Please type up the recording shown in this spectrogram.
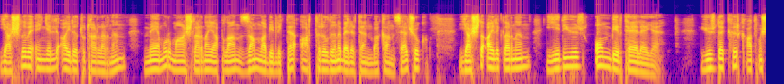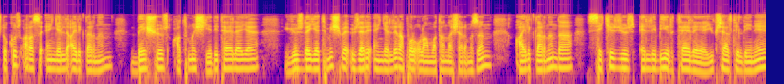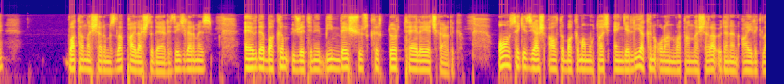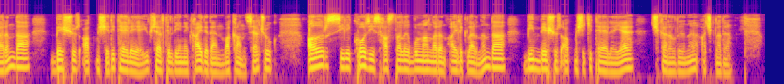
Yaşlı ve engelli aylığı tutarlarının memur maaşlarına yapılan zamla birlikte arttırıldığını belirten Bakan Selçuk, yaşlı aylıklarının 711 TL'ye, %40-69 arası engelli aylıklarının 567 TL'ye, %70 ve üzeri engelli raporu olan vatandaşlarımızın aylıklarının da 851 TL'ye yükseltildiğini vatandaşlarımızla paylaştı değerli izleyicilerimiz. Evde bakım ücretini 1544 TL'ye çıkardık. 18 yaş altı bakıma muhtaç engelli yakını olan vatandaşlara ödenen aylıkların da 567 TL'ye yükseltildiğini kaydeden Bakan Selçuk, ağır silikozis hastalığı bulunanların aylıklarının da 1562 TL'ye çıkarıldığını açıkladı.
